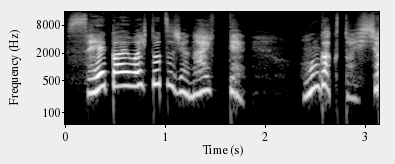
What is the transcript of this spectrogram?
正解は一つじゃないって、音楽と一緒。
